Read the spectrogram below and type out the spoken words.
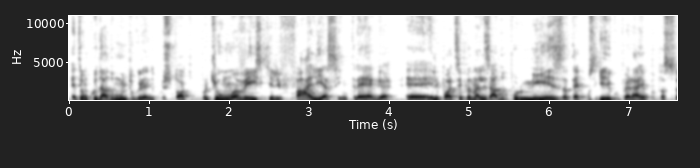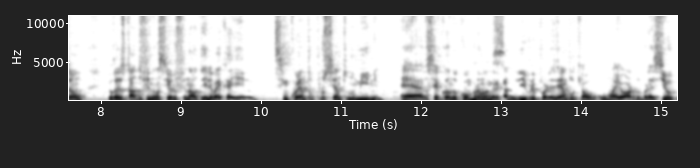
é ter um cuidado muito grande com o estoque, porque uma vez que ele falhe essa entrega, é, ele pode ser penalizado por meses até conseguir recuperar a reputação e o resultado final financeiro final dele vai cair 50% no mínimo. É, você quando compra Nossa. no Mercado Livre, por exemplo, que é o, maior do Brasil,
